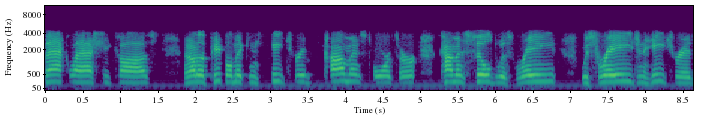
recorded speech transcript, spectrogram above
backlash she caused and other people making hatred comments towards her, comments filled with rage, with rage and hatred,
